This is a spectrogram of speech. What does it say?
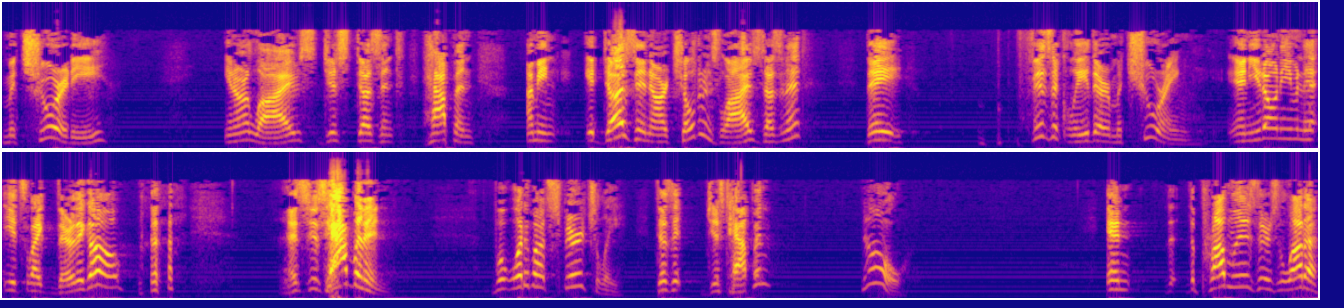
Maturity in our lives just doesn't happen. I mean, it does in our children's lives, doesn't it? They, physically, they're maturing. And you don't even, it's like, there they go. That's just happening. But what about spiritually? Does it just happen? No. And the, the problem is there's a lot of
